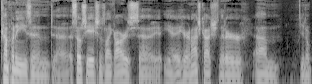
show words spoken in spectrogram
companies and uh, associations like ours, uh, EAA here in Oshkosh, that are um, you know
